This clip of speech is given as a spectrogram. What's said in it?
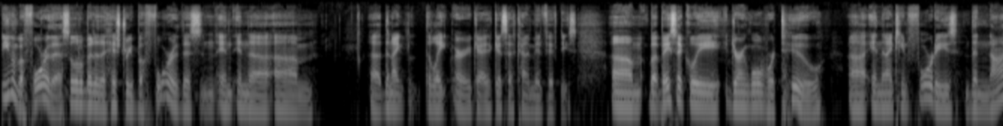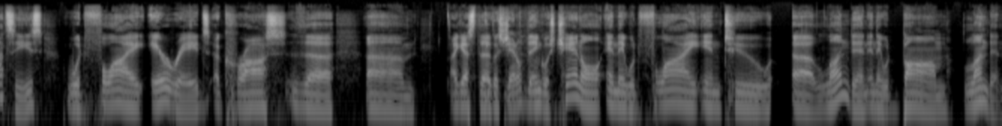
even before this, a little bit of the history before this in in, in the um uh, the night the late or okay, I guess that's kind of mid fifties. Um, but basically during World War II, uh, in the 1940s, the Nazis would fly air raids across the um, I guess the English Channel? the English Channel, and they would fly into uh, London and they would bomb London.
